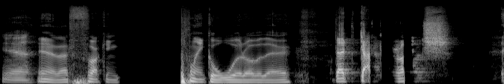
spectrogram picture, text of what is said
Yeah. Yeah, that fucking plank of wood over there. That cockroach.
